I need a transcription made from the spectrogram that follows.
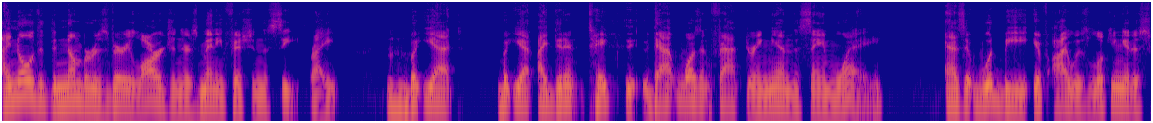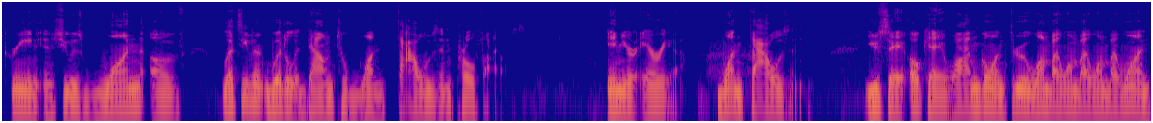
I know that the number is very large and there's many fish in the sea. Right Mhm. but yet but yet i didn't take the, that wasn't factoring in the same way as it would be if i was looking at a screen and she was one of let's even whittle it down to 1000 profiles in your area 1000 you say okay well i'm going through one by one by one by one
